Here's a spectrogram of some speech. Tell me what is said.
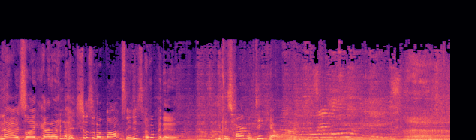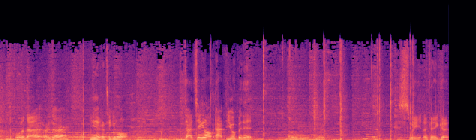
No, it's like, I don't know, it's just an unboxing. Just open it. Look at this horrible decal on it. What, that right there? Yeah, I gotta take it off. Dad, take it off after you open it. No. Sweet, okay, good.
